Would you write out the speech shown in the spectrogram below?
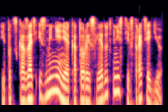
и подсказать изменения, которые следует внести в стратегию.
